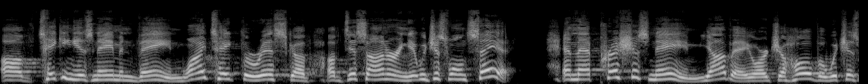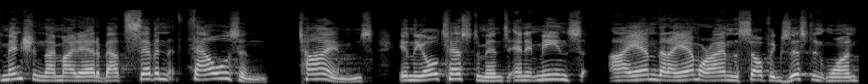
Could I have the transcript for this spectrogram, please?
of taking his name in vain? Why take the risk of, of dishonoring it? We just won't say it. And that precious name, Yahweh or Jehovah, which is mentioned, I might add, about 7,000 times in the Old Testament, and it means I am that I am or I am the self-existent one,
